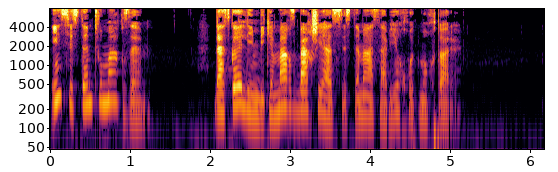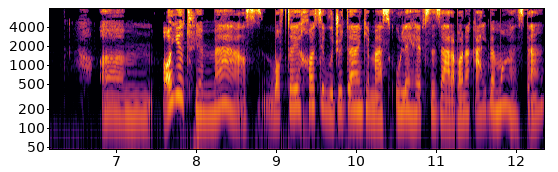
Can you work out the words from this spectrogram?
این سیستم تو مغزه دستگاه لیمبیک مغز بخشی از سیستم عصبی خود مختاره آیا توی مغز بافتای خاصی وجود دارن که مسئول حفظ ضربان قلب ما هستن؟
